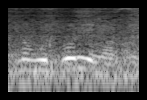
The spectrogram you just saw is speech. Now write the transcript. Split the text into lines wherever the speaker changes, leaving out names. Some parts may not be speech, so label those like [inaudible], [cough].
одному дворі нахуй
